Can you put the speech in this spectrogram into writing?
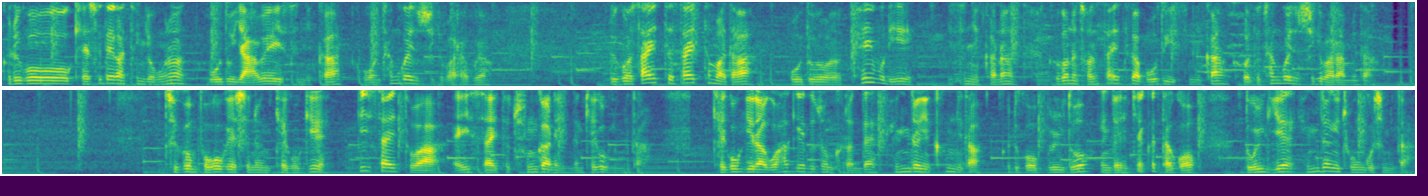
그리고 개수대 같은 경우는 모두 야외에 있으니까 그건 참고해 주시기 바라고요. 그리고 사이트 사이트마다 모두 테이블이 있으니까는 그거는 전 사이트가 모두 있으니까 그것도 참고해 주시기 바랍니다. 지금 보고 계시는 계곡이 B 사이트와 A 사이트 중간에 있는 계곡입니다. 계곡이라고 하기에도 좀 그런데 굉장히 큽니다. 그리고 물도 굉장히 깨끗하고 놀기에 굉장히 좋은 곳입니다.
